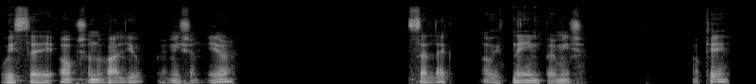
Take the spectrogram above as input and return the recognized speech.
we say option value permission here. Select with name permission. Okay?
